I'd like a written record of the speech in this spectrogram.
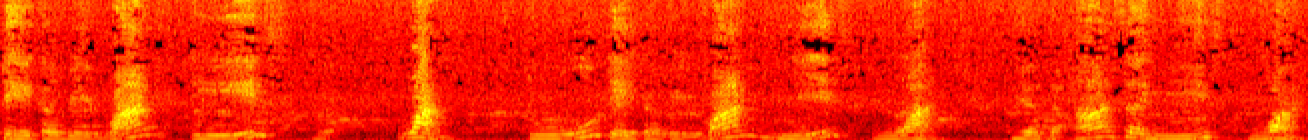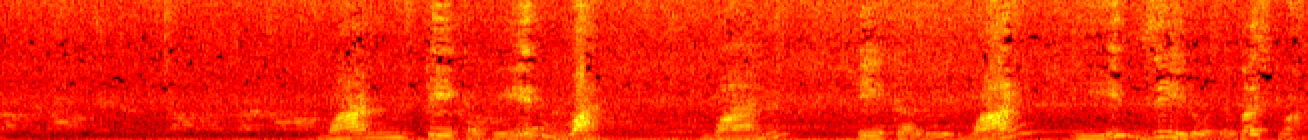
take away 1 is 1. 2 take away 1 is 1. Here the answer is 1. 1 take away 1. 1 take away 1 is 0, the first one.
